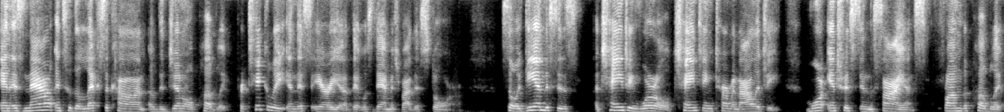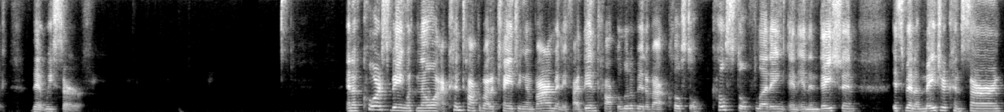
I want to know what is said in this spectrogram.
and is now into the lexicon of the general public, particularly in this area that was damaged by this storm. So again, this is a changing world, changing terminology, more interest in the science from the public that we serve. And of course, being with NOAA, I couldn't talk about a changing environment if I didn't talk a little bit about coastal, coastal flooding and inundation. It's been a major concern.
